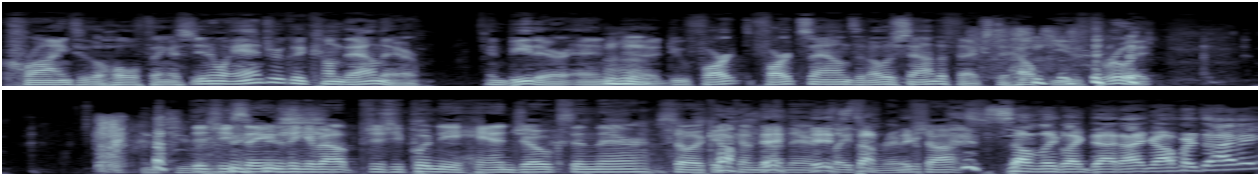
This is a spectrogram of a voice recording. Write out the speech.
crying through the whole thing. I said, you know, Andrew could come down there and be there and mm-hmm. uh, do fart fart sounds and other sound effects to help you through it. She did she say anything about? Did she put any hand jokes in there so I could come down there and play some rim shots? Something like that. I go for timing.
